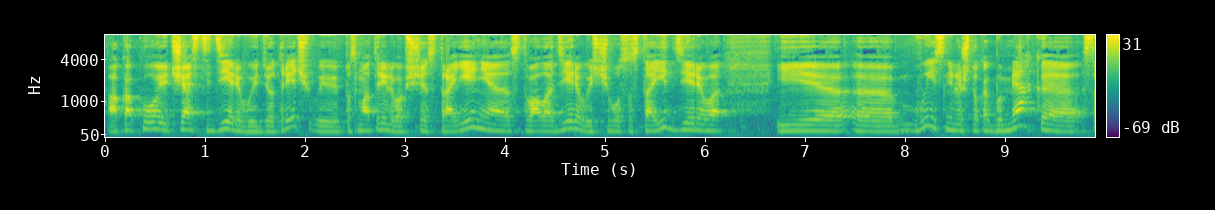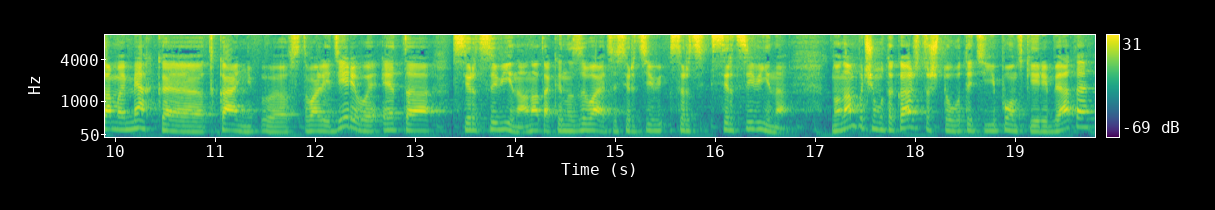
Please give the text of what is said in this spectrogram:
о какой части дерева идет речь, и посмотрели вообще строение ствола дерева, из чего состоит дерево, и э, выяснили, что как бы мягкая, самая мягкая ткань э, в стволе дерева это сердцевина, она так и называется сердцеви- сердц- сердцевина. Но нам почему-то кажется, что вот эти японские ребята,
